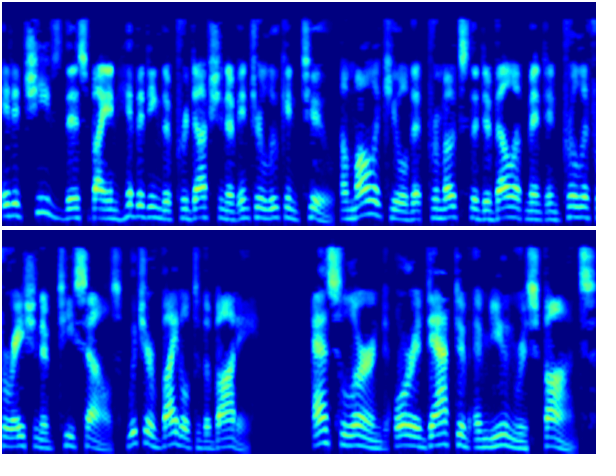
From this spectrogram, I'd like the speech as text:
It achieves this by inhibiting the production of interleukin-2, a molecule that promotes the development and proliferation of T cells, which are vital to the body's learned, or adaptive, immune response.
